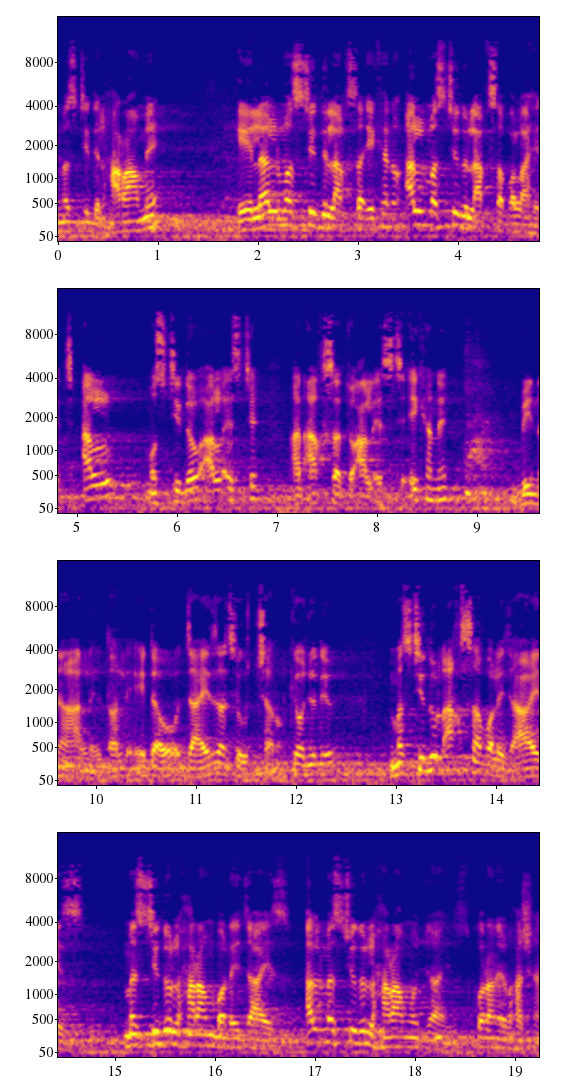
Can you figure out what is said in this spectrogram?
মসজিদ হারামে। আল বলা হয়েছে। আল মসজিদেও আল আর তো আল এসছে। এখানে বিনা আলে, তাহলে এটাও জায়েজ আছে উচ্চারণ। কেউ যদি মসজিদুল আকসা বলে জায়েজ, মসজিদুল হারাম বলে জায়েজ, আল মসজিদুল হারামও জায়েজ, কোরআনের ভাষা,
